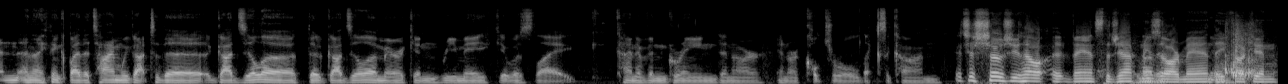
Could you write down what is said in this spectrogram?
And and I think by the time we got to the Godzilla, the Godzilla American remake, it was like kind of ingrained in our in our cultural lexicon. It just shows you how advanced the Japanese are, man. They fucking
